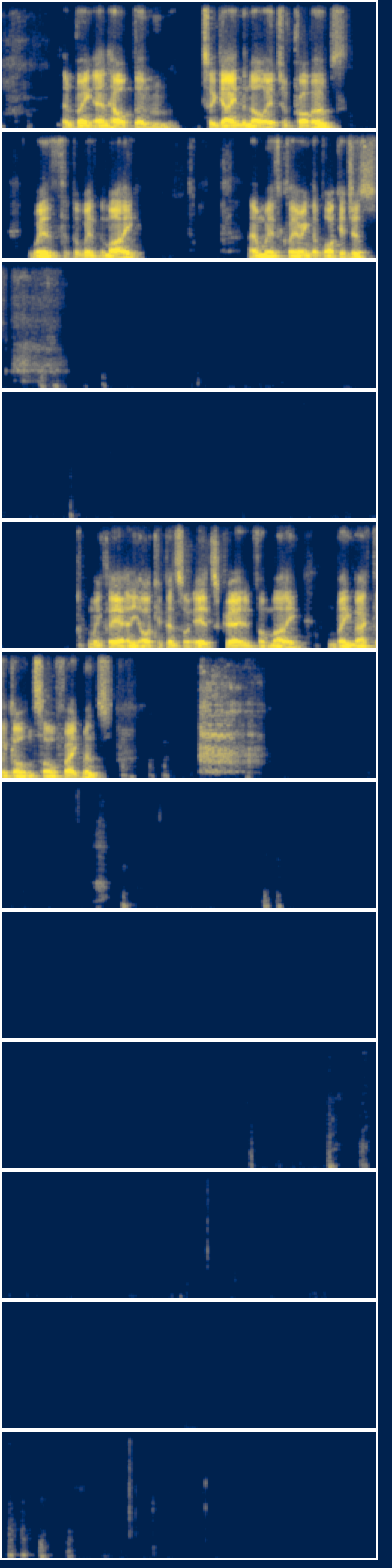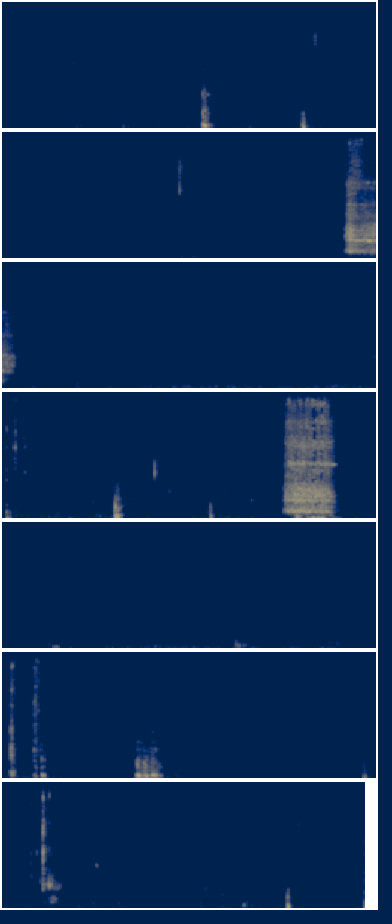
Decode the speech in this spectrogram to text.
and bring and help them to gain the knowledge of proverbs with with the money and with clearing the blockages we clear any occupants or ids created for money, bring back the golden soul fragments.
